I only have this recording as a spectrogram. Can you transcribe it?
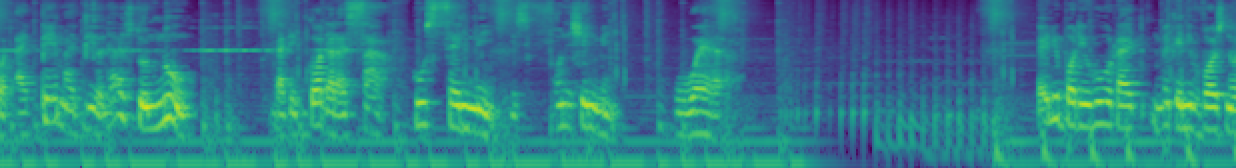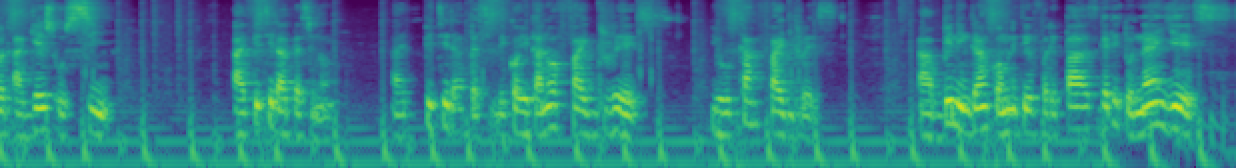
but I pay my bill. That is to know that the God that I serve, who sent me, is furnishing me well. Anybody who write make any voice note against Osim, I pity that person. No? I pity that person because you cannot fight grace. You can't fight grace. I've been in Grand Community for the past getting to nine years.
